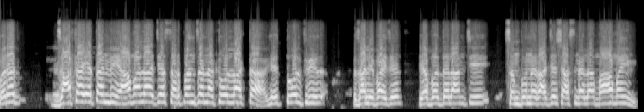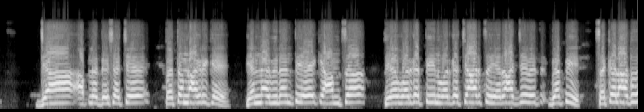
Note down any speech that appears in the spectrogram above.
परत जाता येताना आम्हाला ज्या सरपंचांना टोल लागता हे टोल फ्री झाले पाहिजे. याबद्दल आमची संपूर्ण राज्य शासनाला महामहिम ज्या आपल्या देशाचे प्रथम नागरिक आहे यांना विनंती आहे की आमचं हे वर्ग तीन वर्ग चारच हे राज्य व्यापी सकल आदू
